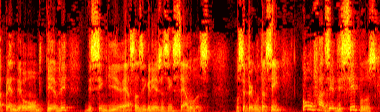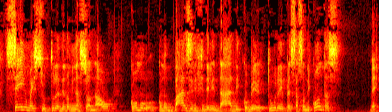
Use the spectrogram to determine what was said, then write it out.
aprendeu ou obteve de seguir essas igrejas em células. Você pergunta assim: como fazer discípulos sem uma estrutura denominacional como, como base de fidelidade, cobertura e prestação de contas? Bem,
